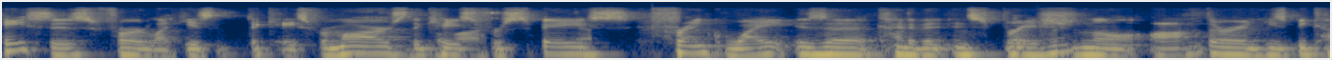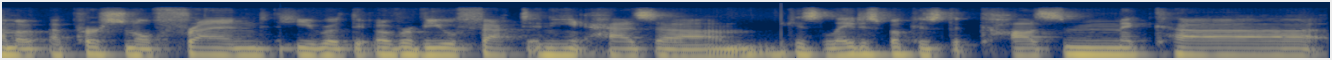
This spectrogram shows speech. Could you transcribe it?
cases for like he's the case for Mars, the case Mars. for space. Yeah. Frank White is a kind of an inspirational mm-hmm. author and he's become a, a, personal friend. He wrote the overview effect and he has um, his latest book is the Cosmic uh,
